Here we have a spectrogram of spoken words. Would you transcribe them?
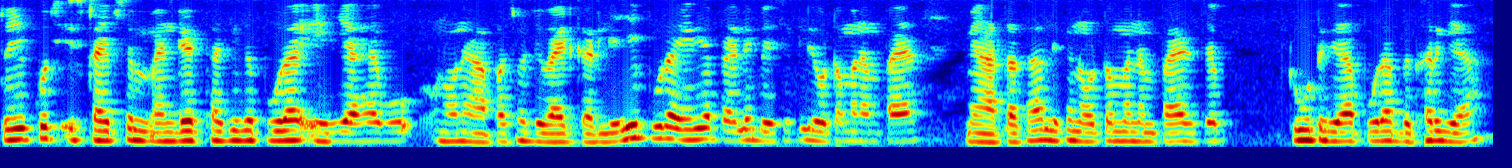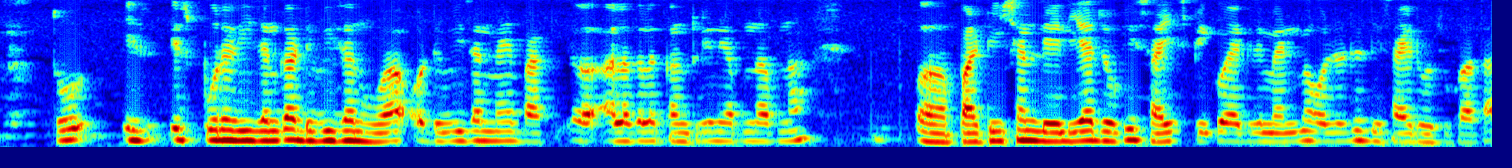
तो ये कुछ इस टाइप से मैंडेट था कि जो पूरा एरिया है वो उन्होंने आपस में डिवाइड कर लिया। ये पूरा एरिया पहले बेसिकली ओटोमन एम्पायर में आता था लेकिन ओटोमन एम्पायर जब टूट गया, पूरा बिखर गया तो इस इस पूरे रीजन का डिवीज़न हुआ और डिवीज़न में बाकी अलग अलग कंट्री ने अपना अपना पार्टीशन ले लिया जो कि साइज़ पीको एग्रीमेंट में ऑलरेडी डिसाइड हो चुका था।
